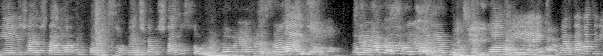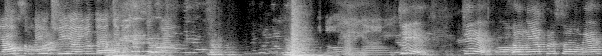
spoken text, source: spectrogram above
e ele já estava em forma de sorvete, que é o estado sólido. Tomei a pressão. Mas Tomei a pressão do planeta. o ambiente, guardar material são meio-dia ainda, é até meio-dia 50. Ai, ai, ai. Tia, tia, tomei a pressão, né?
